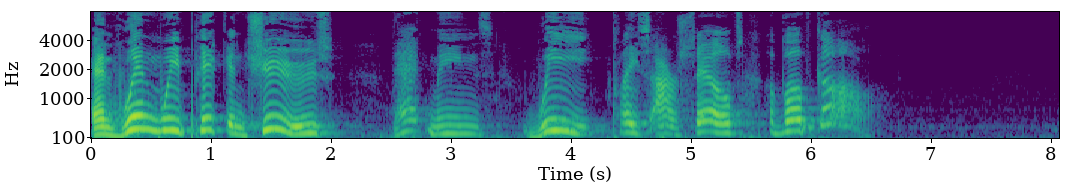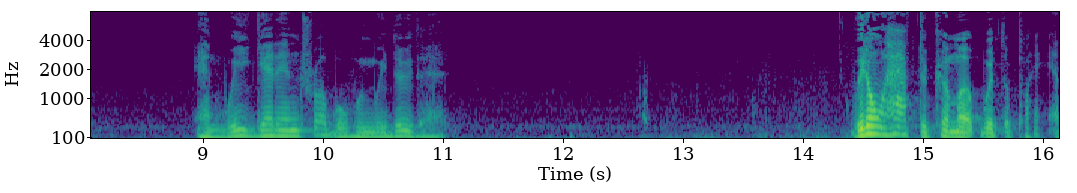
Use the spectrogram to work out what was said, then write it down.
And when we pick and choose, that means we place ourselves above God. And we get in trouble when we do that. We don't have to come up with the plan.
